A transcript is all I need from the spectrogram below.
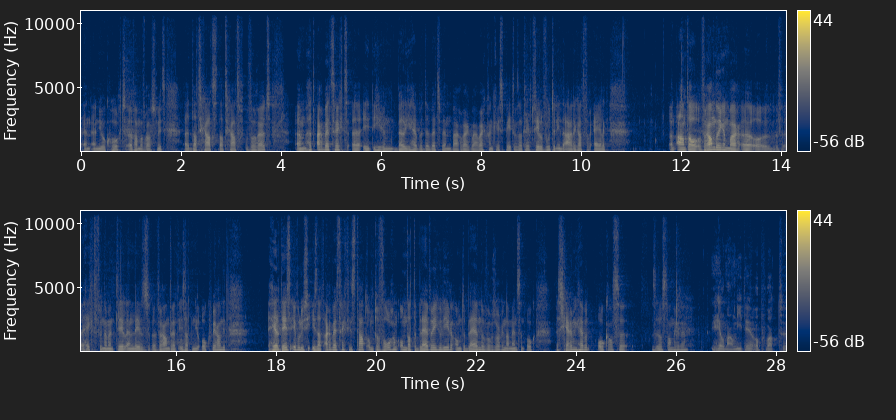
en, en, u ook hoort van mevrouw Smit, dat, gaat, dat gaat vooruit. Um, het arbeidsrecht, hier in België hebben de wet wendbaar werkbaar werk van Chris Peters. Dat heeft veel voeten in de aarde gehad voor eigenlijk een aantal veranderingen, maar echt fundamenteel en levensveranderend is dat nu ook weer al niet. Heel deze evolutie, is dat arbeidsrecht in staat om te volgen, om dat te blijven reguleren, om te blijven ervoor zorgen dat mensen ook bescherming hebben, ook als ze zelfstandigen zijn? Helemaal niet. Hè. Op wat uh,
